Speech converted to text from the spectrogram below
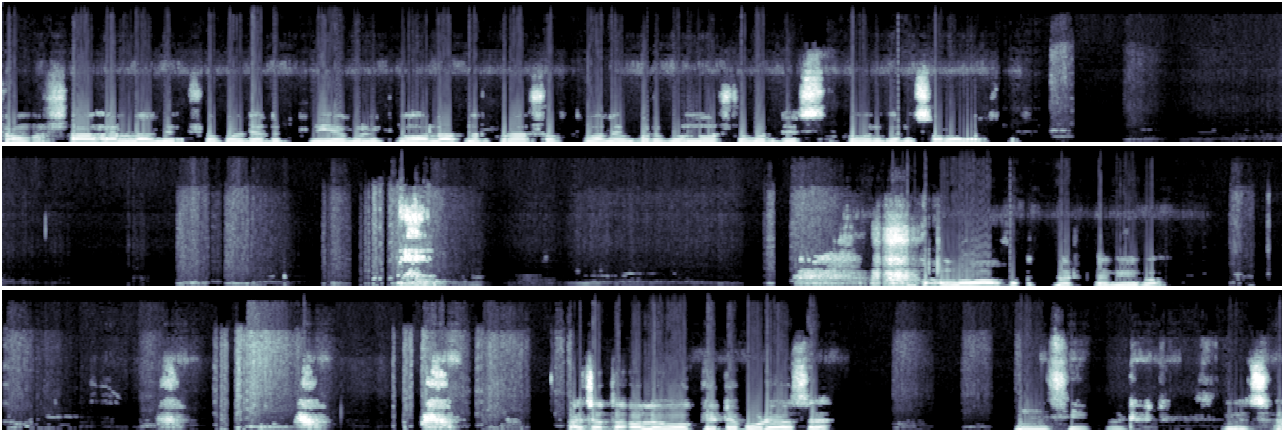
সমস্যা আল্লাহ, সকল জাদুর ক্রিয়াগুলি মাওলা আপনার কোরআন শক্তি মাধ্যমে পরিপূর্ণ, নষ্ট করে দিচ্ছে কবুল সাল্লাল্লাহু আলাইহি আল্লাহ আকবার, কবিরা। আচ্ছা তাহলে ও কেটে পড়ে আছে? নিচে পড়ে আচ্ছা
